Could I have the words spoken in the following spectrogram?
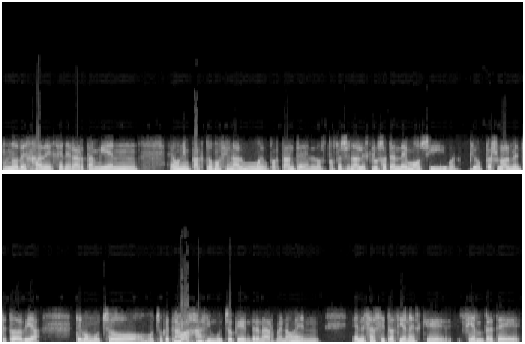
no deja de generar también eh, un impacto emocional muy importante en los profesionales que los atendemos y bueno yo personalmente todavía tengo mucho mucho que trabajar y mucho que entrenarme no en, en esas situaciones que siempre te,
